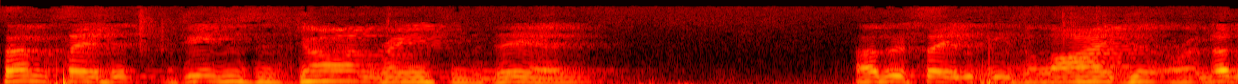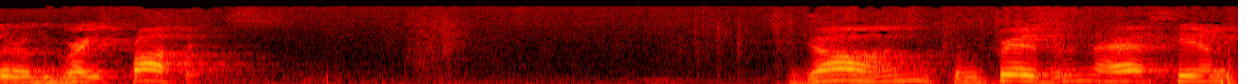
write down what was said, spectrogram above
Some say that Jesus is John raised from the dead. Others say that he's Elijah or another of the great prophets. John from prison asked him,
